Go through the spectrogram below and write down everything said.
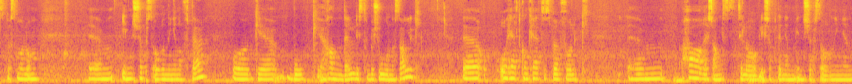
spørsmål om eh, innkjøpsordningen ofte. Og eh, bokhandel, distribusjon og salg. Eh, og helt konkret så spør folk eh, Har jeg sjanse til å bli kjøpt inn gjennom innkjøpsordningen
